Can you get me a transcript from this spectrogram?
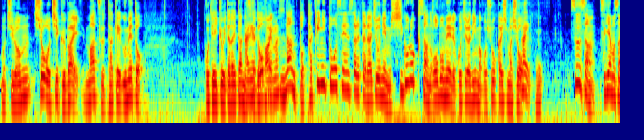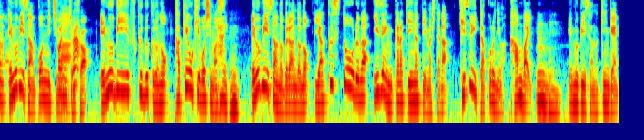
もちろん、小竹梅、松、竹、梅と、ご提供いただいたんですけど、なんと竹に当選されたラジオネームしごろくさんの応募メール、こちらで今ご紹介しましょう。はい、スーさん、杉山さん、MB さん、こんにちは。こんにちは。MB 福袋の竹を希望します。はい、MB さんのブランドのヤクストールが以前から気になっていましたが、気づいた頃には完売。うん、MB さんの金言、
